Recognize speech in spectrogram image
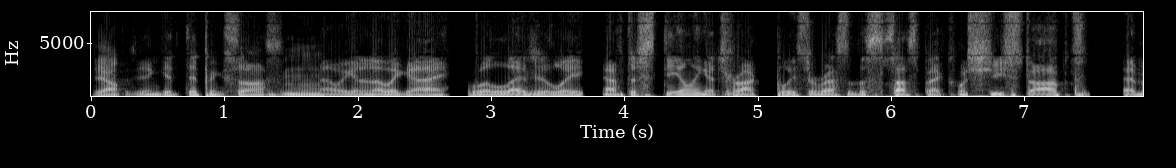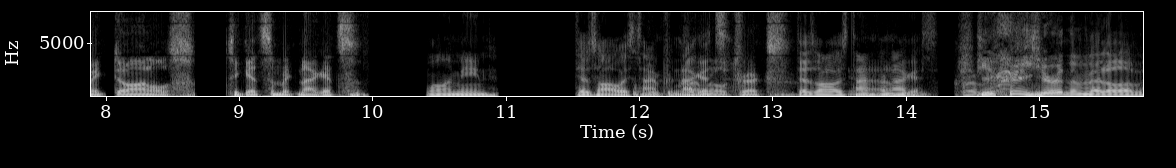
Yeah. because he didn't get dipping sauce. Mhm. Now we get another guy who allegedly, after stealing a truck, police arrested the suspect when she stopped at McDonald's to get some McNuggets. Well, I mean, there's always time for nuggets. tricks. There's always time for nuggets. You're, you're in the middle of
